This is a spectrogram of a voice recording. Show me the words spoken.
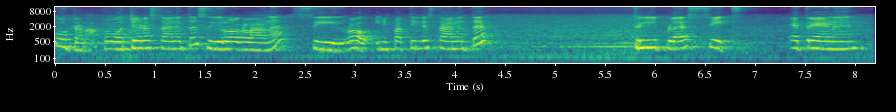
കൂട്ടണം. അപ്പോൾ ഒറ്റയുടെ സ്ഥാനത്ത് സീറോകളാണ് സീറോ. ഇനി പത്തിന്റെ സ്ഥാനത്ത് ത്രീ പ്ലസ് സിക്സ്. എത്രയാണ്?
